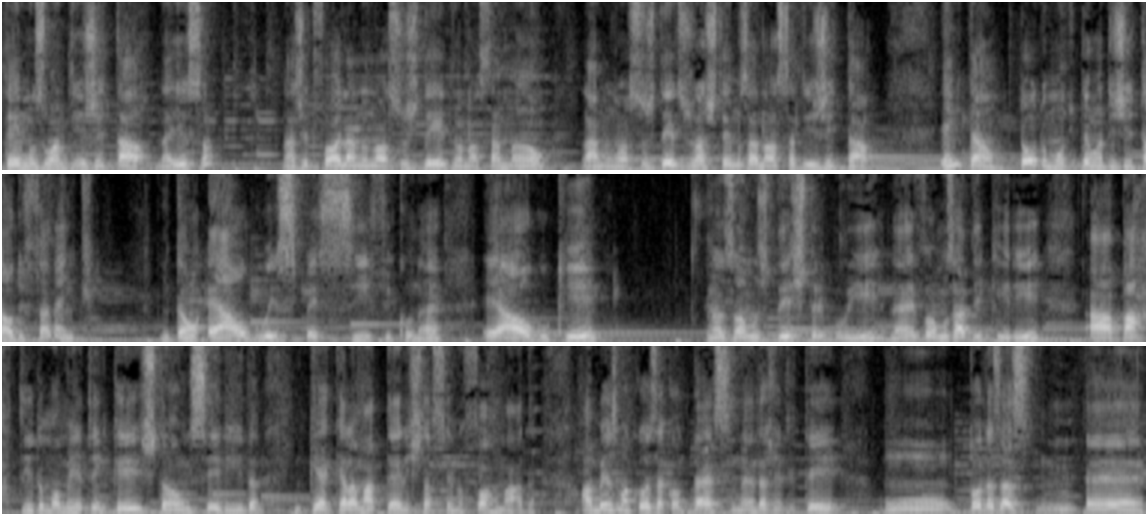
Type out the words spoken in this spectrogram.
temos uma digital, não é isso? A gente for olhar nos nossos dedos, na nossa mão, lá nos nossos dedos nós temos a nossa digital. Então, todo mundo tem uma digital diferente. Então, é algo específico, né? É algo que nós vamos distribuir, né, vamos adquirir a partir do momento em que estão inserida, em que aquela matéria está sendo formada. A mesma coisa acontece, né, da gente ter um, todas as é,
